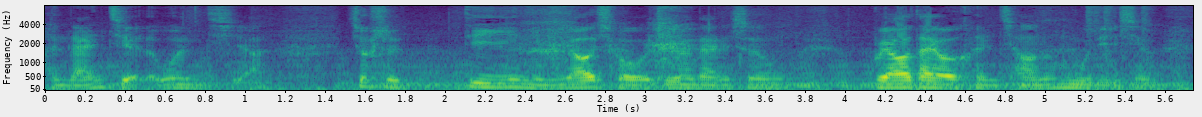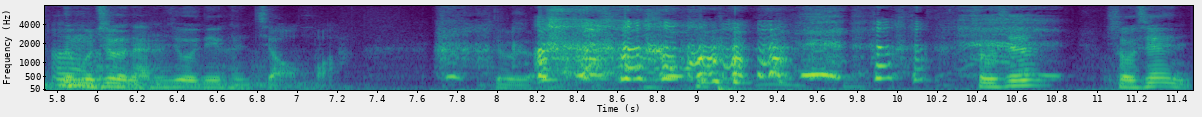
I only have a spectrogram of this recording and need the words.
很难解的问题啊，就是第一，你们要求这个男生不要带有很强的目的性，那么这个男生就一定很狡猾，对不对？首先，首先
